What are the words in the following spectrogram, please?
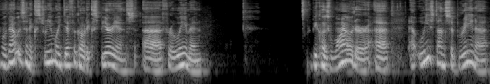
Well, that was an extremely difficult experience uh, for Lehman because Wilder, uh, at least on Sabrina,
